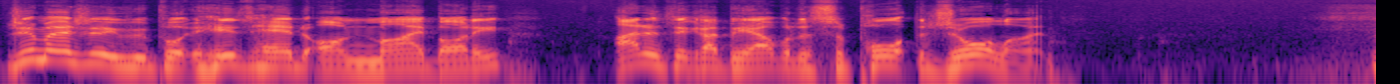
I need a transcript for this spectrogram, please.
Do you imagine if we put his head on my body? I don't think I'd be able to support the jawline.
